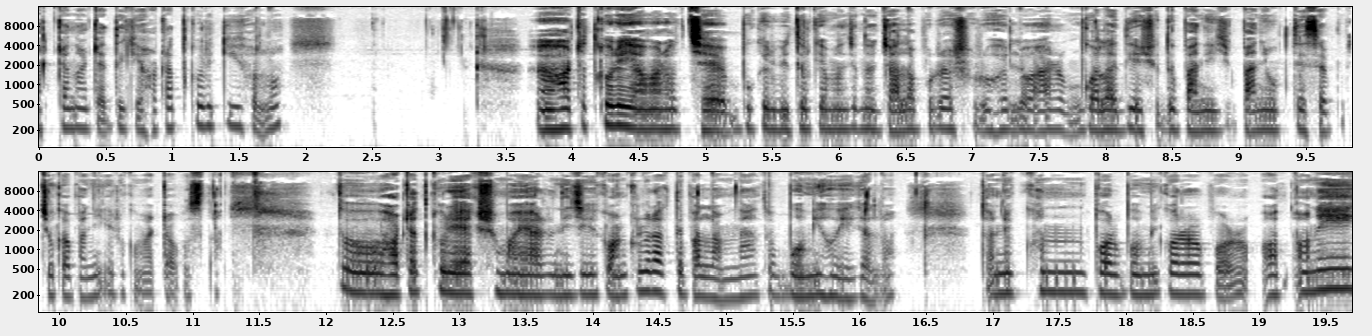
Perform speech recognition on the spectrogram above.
আটটা, নয়টার দিকে হঠাৎ করে কি হলো? হঠাৎ করেই আমার হচ্ছে বুকের ভিতর কেমন যেন জ্বালা পোড়া শুরু হলো আর গলা দিয়ে শুধু পানি পানি উঠতেছে চোকা পানি, এরকম একটা অবস্থা। তো হঠাৎ করে এক সময় আর নিজেকে কন্ট্রোল রাখতে পারলাম না, তো বমি হয়ে গেল। তো অনেকক্ষণ পর বমি করার পর অনেক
